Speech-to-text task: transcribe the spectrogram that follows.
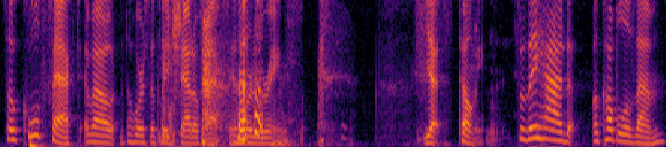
So, cool fact about the horse that played Shadowfax in Lord of the Rings. yes, tell me. So they had a couple of them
